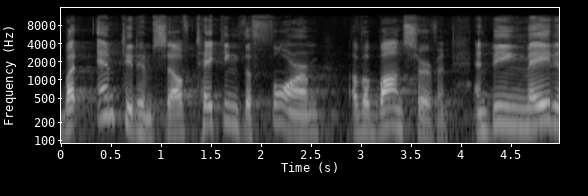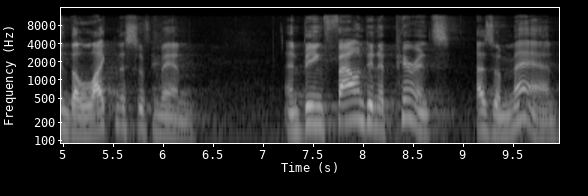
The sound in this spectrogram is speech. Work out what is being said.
but emptied Himself, taking the form of a bondservant, and being made in the likeness of men, and being found in appearance as a man,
